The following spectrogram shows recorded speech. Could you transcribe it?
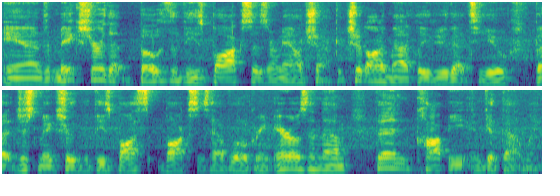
and make sure that both of these boxes are now checked. It should automatically do that to you, but just make sure that these boxes have little green arrows in them, then copy and get that link.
